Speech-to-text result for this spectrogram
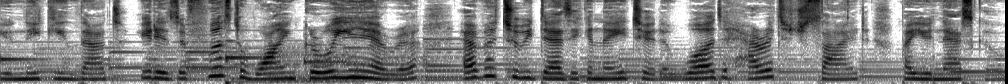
unique in that it is the first wine growing area ever to be designated a World Heritage Site by UNESCO.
